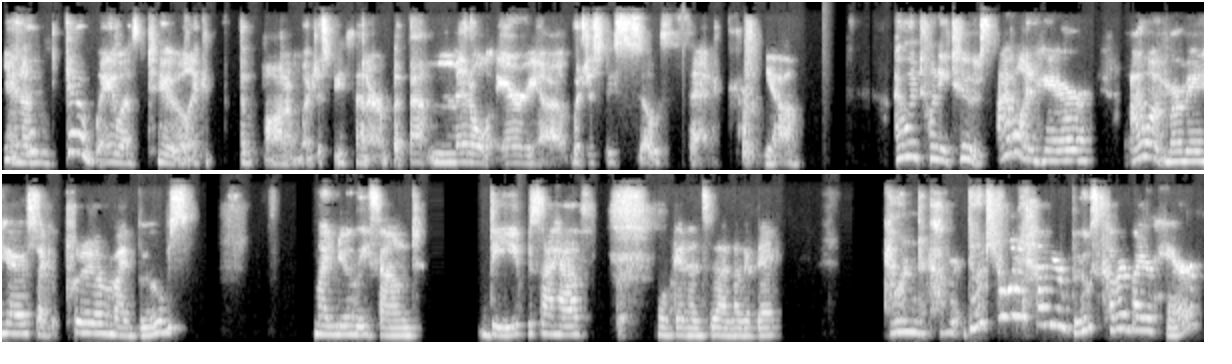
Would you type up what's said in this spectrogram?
You And, could um, get away with too. Like the bottom would just be thinner, but that middle area would just be so thick. Yeah. I want 22s. I want hair. I want mermaid hair so I could put it over my boobs. My newly found beads I have. We'll get into that another day. I want them to cover. Don't you want to have your boobs covered by your hair?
